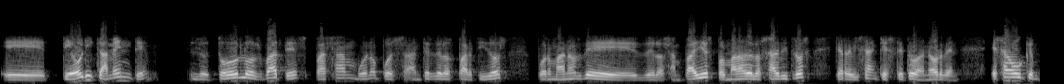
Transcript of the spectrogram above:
eh, teóricamente, todos los bates pasan, bueno, pues antes de los partidos por manos de, de los umpires, por manos de los árbitros que revisan que esté todo en orden. Es algo que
